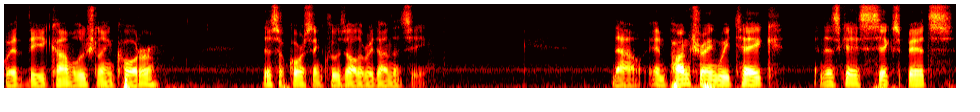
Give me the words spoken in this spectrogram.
with the convolutional encoder. This of course includes all the redundancy. Now in puncturing we take in this case 6 bits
